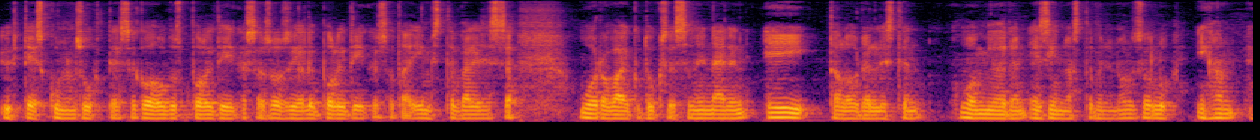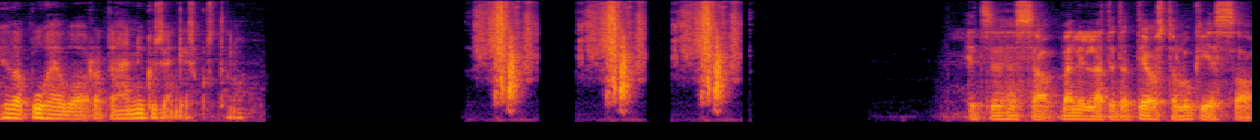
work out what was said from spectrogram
yhteiskunnan suhteessa, koulutuspolitiikassa, sosiaalipolitiikassa tai ihmisten välisessä vuorovaikutuksessa, niin näiden ei-taloudellisten huomioiden esiin nostaminen olisi ollut ihan hyvä puheenvuoro tähän nykyiseen keskusteluun. Itse asiassa välillä tätä teosta lukiessa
